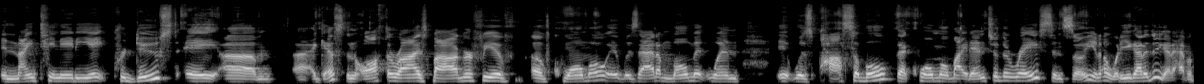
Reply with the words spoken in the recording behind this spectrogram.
in 1988 produced a, um, I guess, an authorized biography of of Cuomo. It was at a moment when it was possible that Cuomo might enter the race, and so you know, what do you got to do? You got to have a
